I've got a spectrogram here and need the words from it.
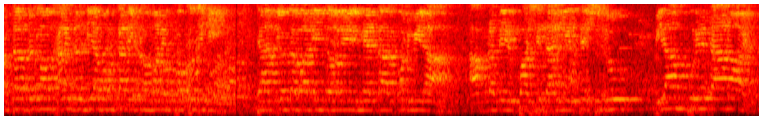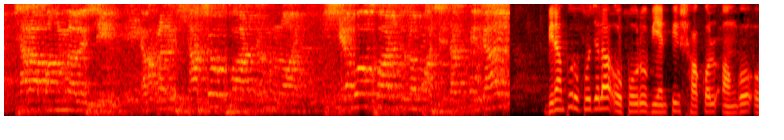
অর্থাৎ বেগম খালেদা জিয়া এবং রহমানের পক্ষ থেকে জাতীয়তাবাদী দলের নেতা কর্মীরা আপনাদের পাশে দাঁড়িয়েছে শুধু বিরামপুরে তা নয়, সারা বাংলাদেশে। আপনাদের শাসক হওয়ার জন্য নয়, সেবক হওয়ার জন্য পাশে থাকতে চাই। বিরামপুর উপজেলা ও পৌর বিএনপির সকল অঙ্গ ও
